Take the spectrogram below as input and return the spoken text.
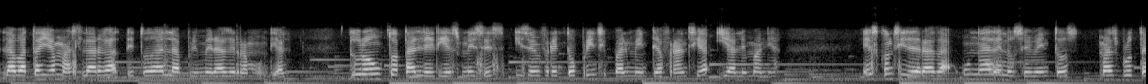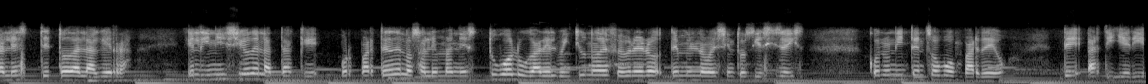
la batalla más larga de toda la Primera Guerra Mundial. Duró un total de 10 meses y se enfrentó principalmente a Francia y Alemania. Es considerada uno de los eventos más brutales de toda la guerra. El inicio del ataque por parte de los alemanes tuvo lugar el 21 de febrero de 1916, con un intenso bombardeo de artillería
